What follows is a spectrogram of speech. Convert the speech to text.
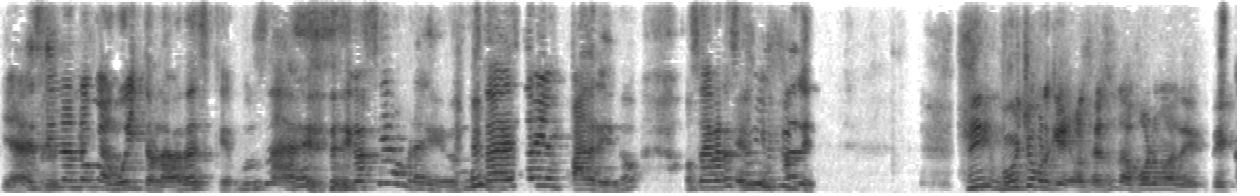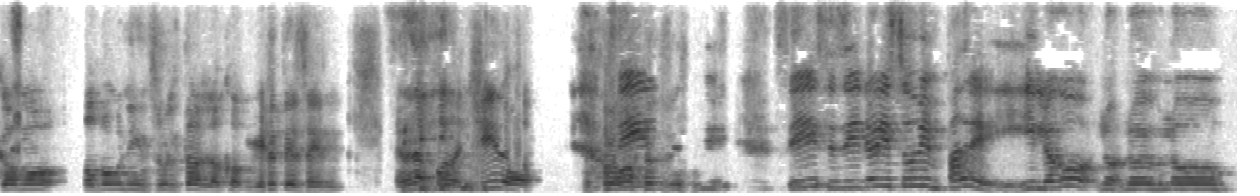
Y así no, no me agüito, la verdad es que, pues, digo, sí, hombre, está, está, bien padre, ¿no? O sea, de verdad está bien padre. Sí, mucho porque, o sea, es una forma de, de cómo, cómo un insulto lo conviertes en, en un apodo chido. Sí, sí, sí, sí, no, y estuvo bien padre. Y, y luego lo, lo, lo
